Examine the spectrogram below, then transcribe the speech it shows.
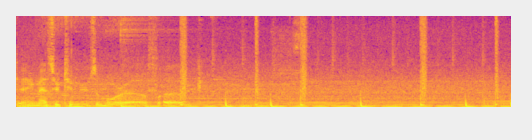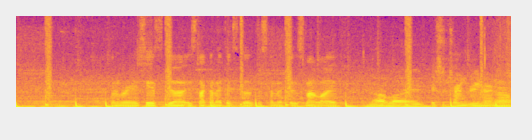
Dang, Master Tuner Zamora, fuck. It says it's, uh, it's not connected, it's still disconnected, it's not live. Not live. It should turn green right now.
